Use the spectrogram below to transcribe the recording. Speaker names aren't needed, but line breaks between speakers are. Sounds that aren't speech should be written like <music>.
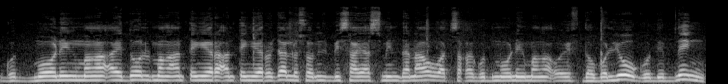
Good morning mga idol, mga antingera antingero dyan, Luzon, Visayas, Mindanao at saka good morning mga OFW, good evening.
